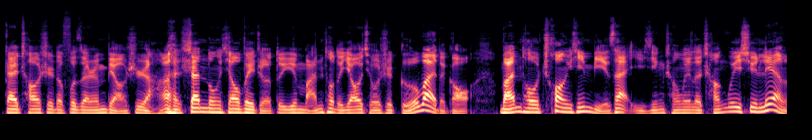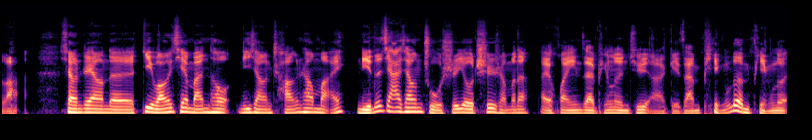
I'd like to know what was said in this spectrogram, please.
该超市的负责人表示啊，山东消费者对于馒头的要求是格外的高，馒头创新比赛已经成为了常规训练了。像这样的帝王蟹馒头，你想尝尝吗？哎，你的家乡主食又吃什么呢？哎，欢迎在评论区啊给咱评论评论。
